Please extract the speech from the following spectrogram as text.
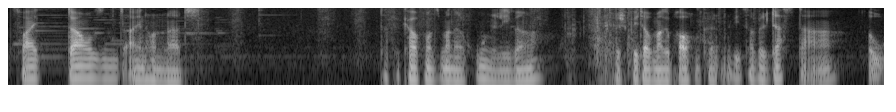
2100. Dafür kaufen wir uns mal eine Rune lieber. Wir später auch mal gebrauchen könnten. Wie zum Beispiel das da. Oh,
